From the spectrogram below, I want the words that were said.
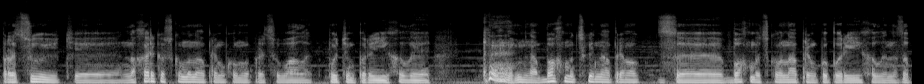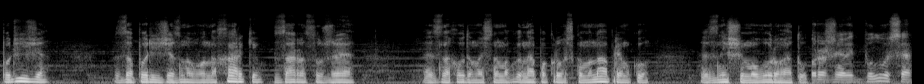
працюють е, на Харківському напрямку. Ми працювали, потім переїхали на Бахмутський напрямок. З е, Бахмутського напрямку переїхали на Запоріжжя. З Запоріжжя знову на Харків. Зараз уже е, знаходимося на Покровському напрямку. Знищуємо ворога тут. Враження відбулося.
